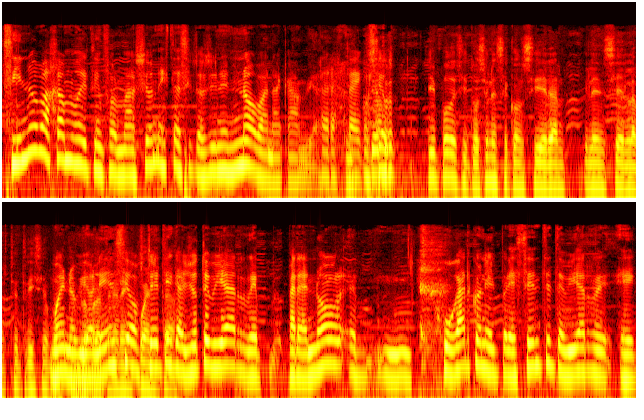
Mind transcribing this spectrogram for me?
Si no bajamos de esta información, estas situaciones no van a cambiar. Perfecto. ¿Qué otro tipo de situaciones se consideran violencia en la obstetricia? Bueno, violencia obstétrica, yo te voy a, para no eh, mm, jugar con el presente, te voy a eh,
